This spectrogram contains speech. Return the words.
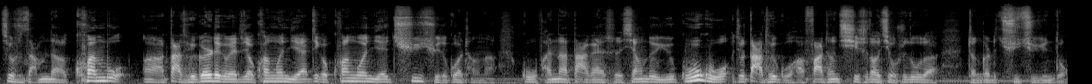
就是咱们的髋部啊，大腿根这个位置叫髋关节，这个髋关节屈曲的过程呢，骨盆呢大概是相对于股骨，就大腿骨哈，发生七十到九十度的整个的屈曲运动，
